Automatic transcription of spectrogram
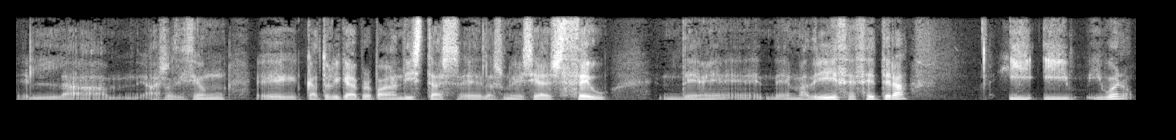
la Asociación eh, Católica de Propagandistas de las Universidades CEU de, Madrid, etcétera. Y, bueno,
